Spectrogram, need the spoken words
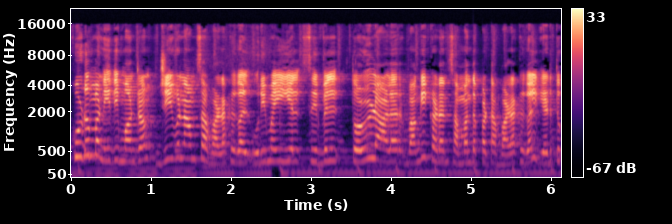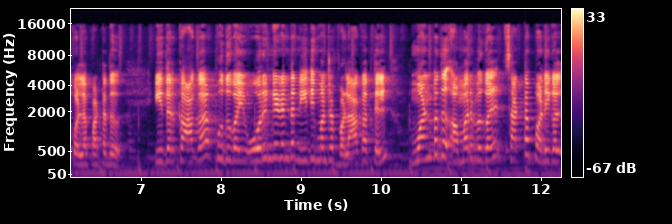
குடும்ப நீதிமன்றம் ஜீவனாம்ச வழக்குகள் உரிமையியல் சிவில் தொழிலாளர் வங்கிக் கடன் சம்பந்தப்பட்ட வழக்குகள் எடுத்துக்கொள்ளப்பட்டது இதற்காக புதுவை ஒருங்கிணைந்த நீதிமன்ற வளாகத்தில் ஒன்பது அமர்வுகள் சட்டப்பணிகள்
